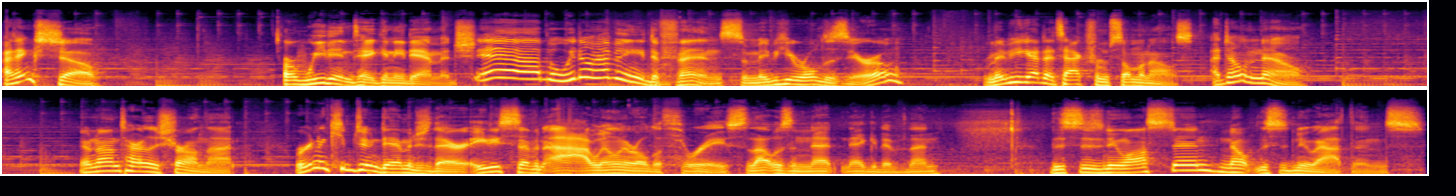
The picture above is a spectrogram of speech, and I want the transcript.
I think so. Or we didn't take any damage. Yeah, but we don't have any defense, so maybe he rolled a zero? Or maybe he got attacked from someone else. I don't know. I'm not entirely sure on that. We're gonna keep doing damage there. 87, ah, we only rolled a three, so that was a net negative then. This is New Austin? Nope, this is New Athens.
